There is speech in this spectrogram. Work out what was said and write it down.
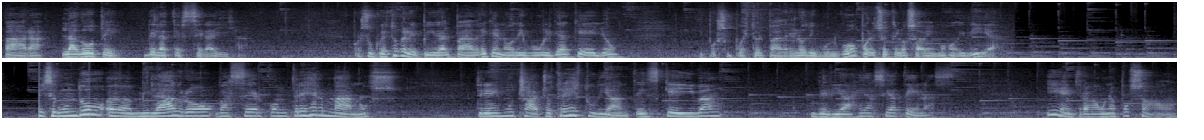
para la dote de la tercera hija. Por supuesto que le pide al padre que no divulgue aquello y por supuesto el padre lo divulgó, por eso es que lo sabemos hoy día. El segundo eh, milagro va a ser con tres hermanos, tres muchachos, tres estudiantes que iban de viaje hacia Atenas y entran a una posada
